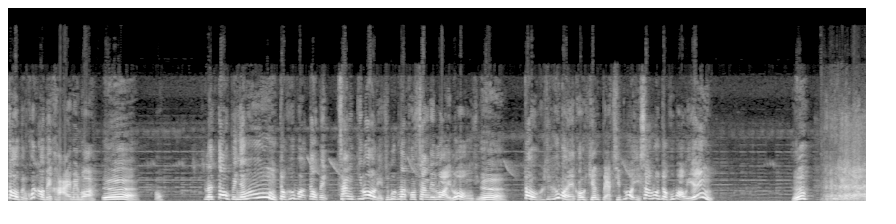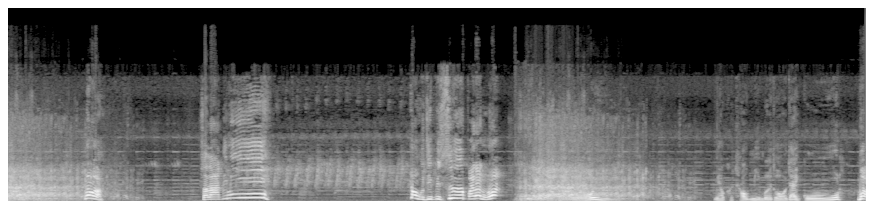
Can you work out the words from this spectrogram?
เจ้าเป็นคนเอาไปขายแม่นบ่เออแล้วเจ้าเป็นหยังเจ้าคือบ่เจ้าไปสั่งกิโลนี่สมมติว่าเขาสั่งได้ร้อยโลจังซี่เออเจ้าคือบ่ให้เขาเขียน80โลอีกสั่งโลเจ้าคือบ่เอาเองเฮ้ยนั่นบ่สลัดนี่มีเจ้าก็สิไปซื้อปานนั้นเนาะโอ้ย เนี่ยเขาเขามีเบอร์โทรใจกูดบ่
